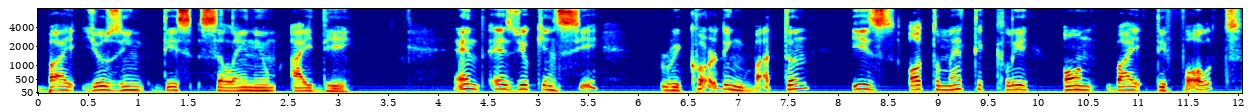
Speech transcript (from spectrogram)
by using this selenium IDE and as you can see recording button is automatically on by default.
